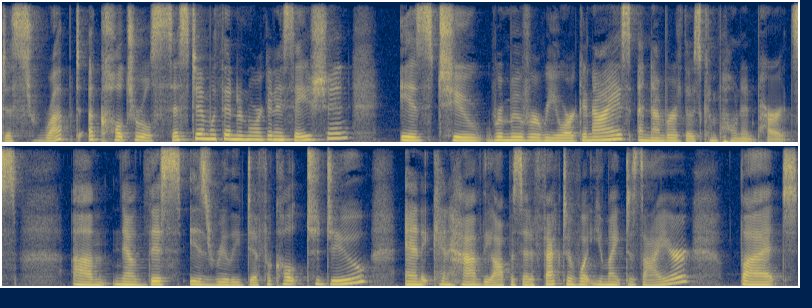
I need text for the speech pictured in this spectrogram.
disrupt a cultural system within an organization is to remove or reorganize a number of those component parts. Um, now, this is really difficult to do, and it can have the opposite effect of what you might desire. But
